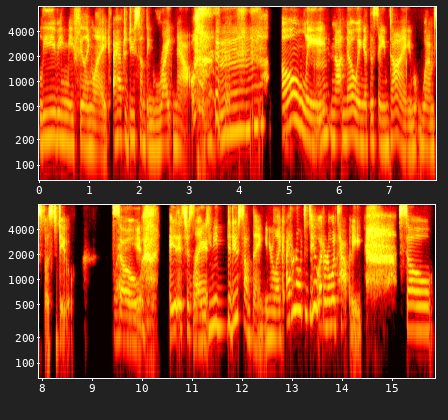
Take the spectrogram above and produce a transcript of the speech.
leaving me feeling like I have to do something right now. Mm-hmm. Only mm-hmm. not knowing at the same time what I'm supposed to do. Right. So it's just right. like you need to do something. And you're like, I don't know what to do. I don't know what's happening. So,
